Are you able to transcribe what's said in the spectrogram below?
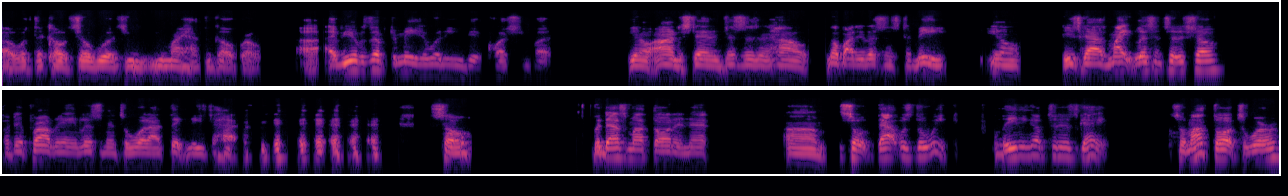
Uh, with the coach Joe Woods, you you might have to go, bro. Uh, if it was up to me, it wouldn't even be a question. But you know, I understand that this isn't how nobody listens to me. You know, these guys might listen to the show, but they probably ain't listening to what I think needs to happen. so, but that's my thought in that. Um, so that was the week leading up to this game. So my thoughts were,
